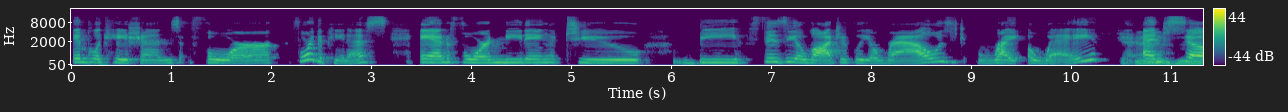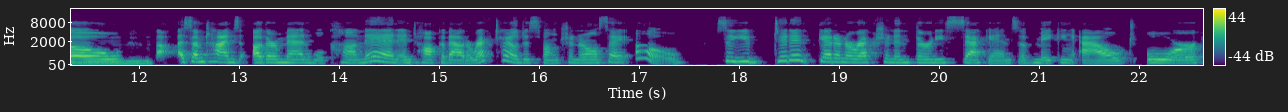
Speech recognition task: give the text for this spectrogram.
implications for for the penis and for needing to be physiologically aroused right away. And so Mhm. uh, sometimes other men will come in and talk about erectile dysfunction and I'll say, "Oh, so you didn't get an erection in 30 seconds of making out or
